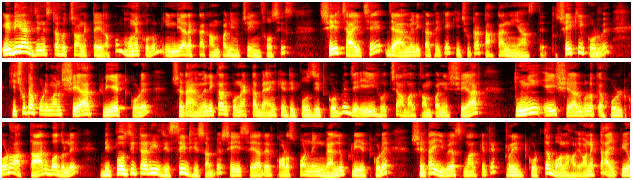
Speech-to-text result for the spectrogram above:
এডিআর জিনিসটা হচ্ছে অনেকটা এরকম, মনে করুন ইন্ডিয়ার একটা কোম্পানি হচ্ছে ইনফোসিস সে চাইছে যে আমেরিকা থেকে কিছুটা টাকা নিয়ে আসতে। তো সে কি করবে? কিছুটা পরিমাণ শেয়ার ক্রিয়েট করে সেটা আমেরিকার কোনো একটা ব্যাংকে ডিপোজিট করবে যে এই হচ্ছে আমার কোম্পানির শেয়ার তুমি এই শেয়ারগুলোকে হোল্ড করো আর তার বদলে ডিপোজিটারি রিসিড হিসাবে সেই শেয়ারের করসপন্ডিং ভ্যালু ক্রিয়েট করে সেটা ইউএস মার্কেটে ট্রেড করতে বলা হয়। অনেকটা আইপিও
